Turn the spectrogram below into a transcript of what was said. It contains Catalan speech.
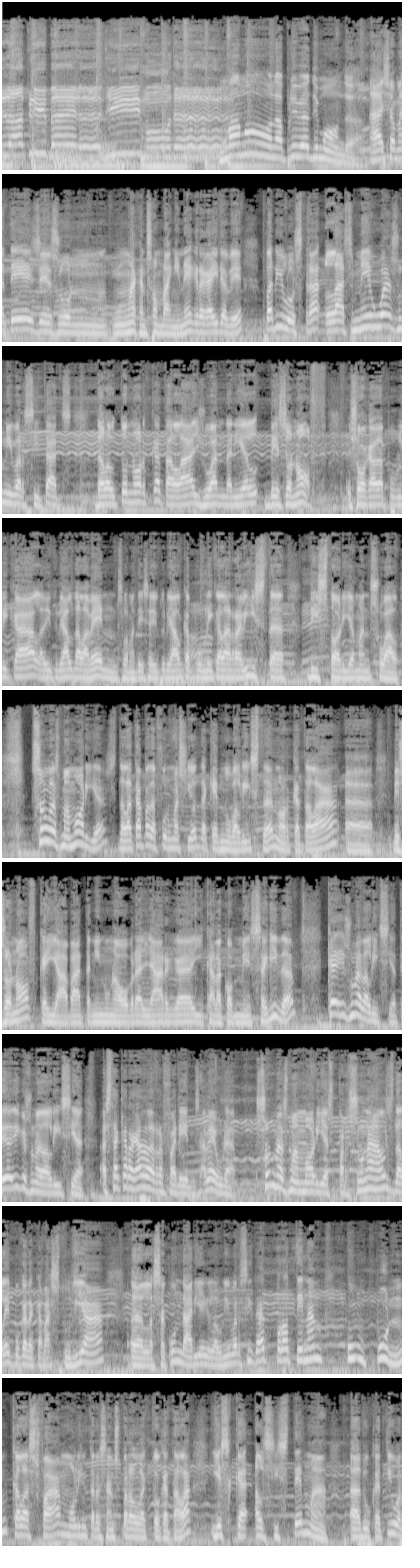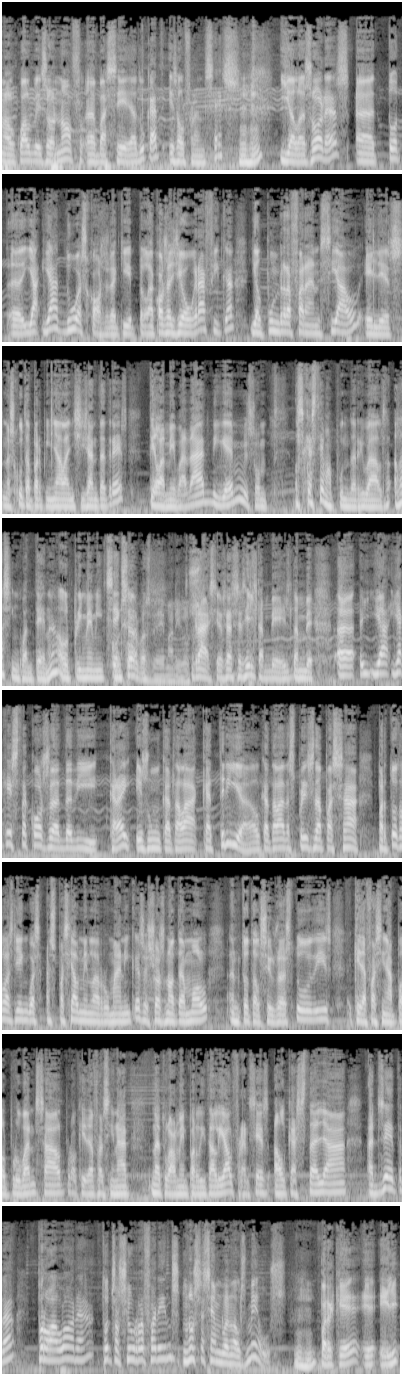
la plus belle du monde. Maman, la belle du monde. Això mateix és un, una cançó en blanc i negre gairebé per il·lustrar les meues universitats de l'autor nord-català Joan Daniel Besonov. Això ho acaba de publicar l'editorial de l'Avenç, la mateixa editorial que publica la revista d'història mensual. Són les memòries de l'etapa de formació d'aquest novel·lista nord-català, eh, Besonov, que ja va tenint una obra llarga i cada cop més seguida, que és una delícia. T'he de dir que és una delícia. Està carregada de referents. A veure, són unes memòries personals de l'època de que va estudiar eh, la secundària i la universitat, però tenen un punt que les fa molt interessants per al lector català, i és que el sistema educatiu en el qual Besonov eh, va ser educat és el francès. Uh -huh. I aleshores eh, tot, eh, hi, ha, hi ha dues coses aquí. La cosa geogràfica i el punt referencial. Ell és nascut a Perpinyà l'any 63, té la meva edat, diguem, som els que estem a punt d'arribar a la cinquantena, el primer mig segle. Conserves bé, Màrius. Gràcies, gràcies. Ell també, ell també. Uh, hi, ha, hi ha aquesta cosa de dir, carai, és un català que tria el català després de passar per totes les llengües, especialment les romàniques, això es nota molt en tots els seus estudis, queda fascinat pel provençal, però queda fascinat naturalment per l'italià, el francès, el castellà, etc. però alhora tots els seus referents no s'assemblen als meus, uh -huh. perquè eh, ell,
